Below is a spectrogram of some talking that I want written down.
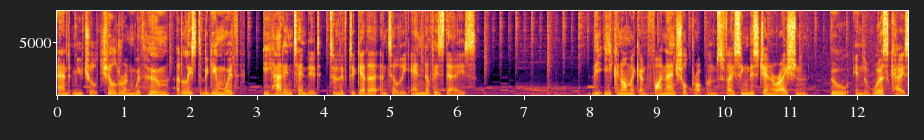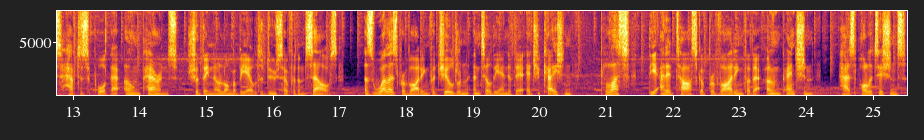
and mutual children, with whom, at least to begin with, he had intended to live together until the end of his days. The economic and financial problems facing this generation, who, in the worst case, have to support their own parents should they no longer be able to do so for themselves, as well as providing for children until the end of their education, plus the added task of providing for their own pension, has politicians,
